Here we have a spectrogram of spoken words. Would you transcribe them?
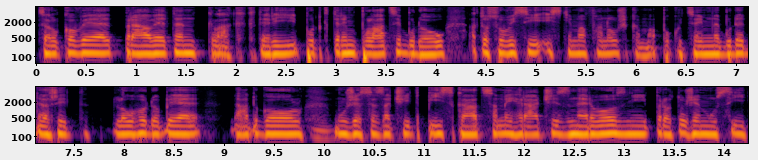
celkově právě ten tlak, který, pod kterým Poláci budou, a to souvisí i s těma fanouškama. Pokud se jim nebude dařit dlouhodobě dát gól, hmm. může se začít pískat, sami hráči znervózní, protože musí,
